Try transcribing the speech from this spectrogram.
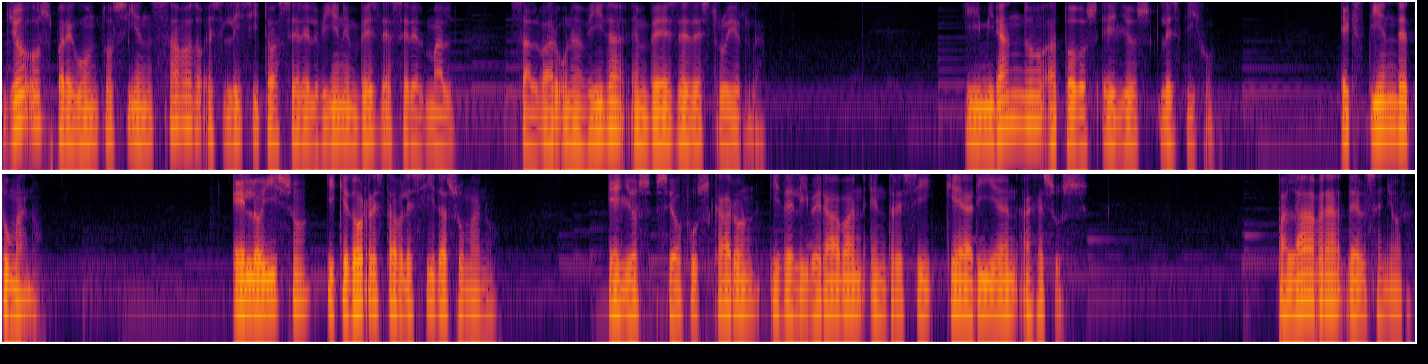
Yo os pregunto si en sábado es lícito hacer el bien en vez de hacer el mal, salvar una vida en vez de destruirla. Y mirando a todos ellos les dijo, Extiende tu mano. Él lo hizo y quedó restablecida su mano. Ellos se ofuscaron y deliberaban entre sí qué harían a Jesús. Palabra del Señor.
